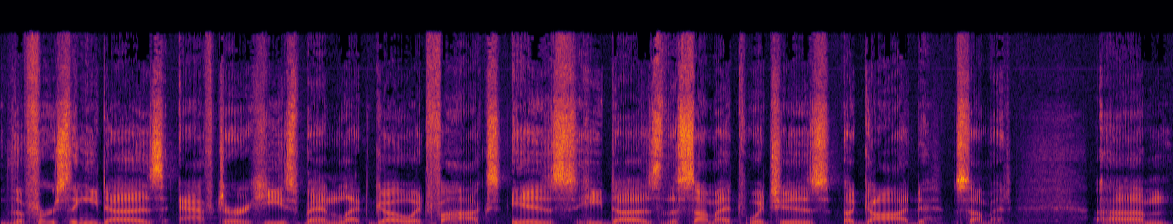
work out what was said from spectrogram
the first thing he does after he's been let go at Fox is he does the summit, which is a God summit. Um,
